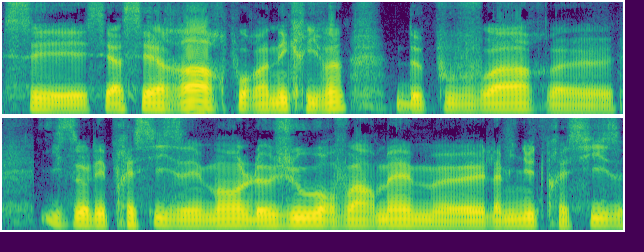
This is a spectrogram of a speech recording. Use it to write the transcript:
C'est assez rare pour un écrivain de pouvoir euh, isoler précisément le jour, voire même euh, la minute précise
